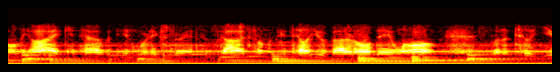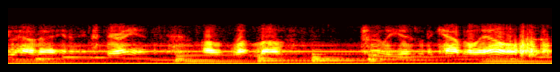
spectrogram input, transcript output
only I can have an inward experience of God. Someone can tell you about it all day long, but until you have that inner experience of what love truly is with a capital L,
